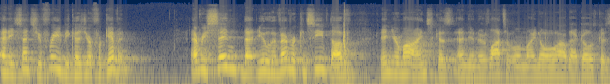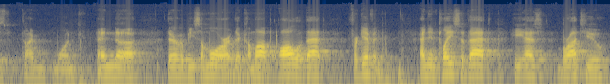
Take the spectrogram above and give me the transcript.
And He sets you free because you're forgiven. Every sin that you have ever conceived of in your minds, because and, and, there's lots of them. I know how that goes because I'm one, and uh, there will be some more that come up. All of that forgiven, and in place of that, He has brought you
